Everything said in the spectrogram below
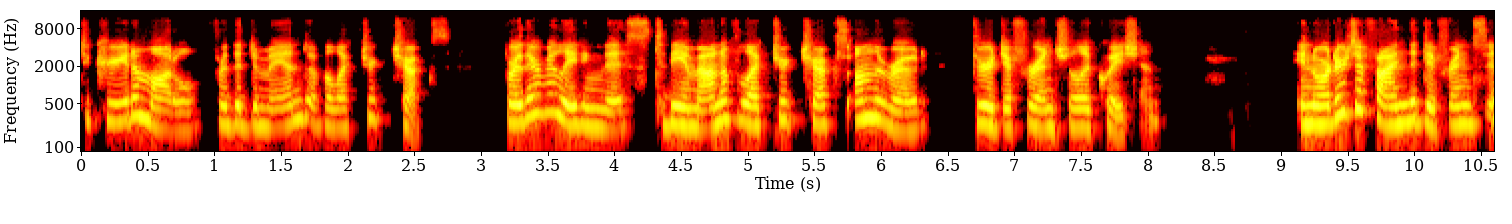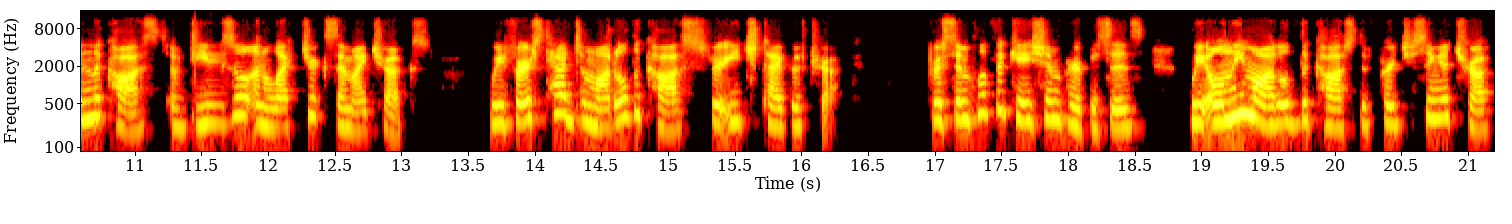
to create a model for the demand of electric trucks, further relating this to the amount of electric trucks on the road through a differential equation. In order to find the difference in the cost of diesel and electric semi trucks, we first had to model the costs for each type of truck. For simplification purposes, we only modeled the cost of purchasing a truck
